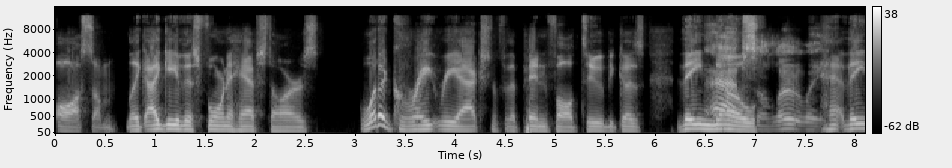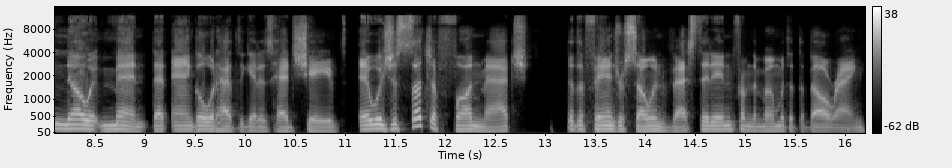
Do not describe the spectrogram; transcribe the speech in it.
awesome. Like I gave this four and a half stars. What a great reaction for the pinfall too, because they know Absolutely. ha- they know it meant that Angle would have to get his head shaved. It was just such a fun match that the fans were so invested in from the moment that the bell rang.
